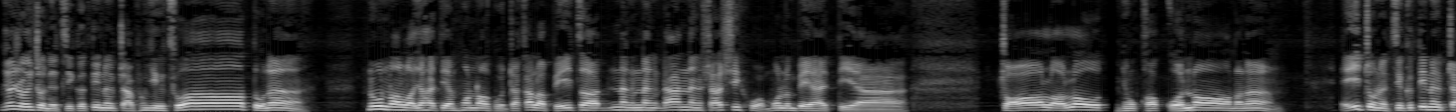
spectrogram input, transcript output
nhớ rồi, chỗ này chỉ có tiền là trả phong nhiều chúa tụ nè. Nu nó là hai tiền hoa nó của trả cả là bé cho năng năng đa năng sáng mua lên bé hai tiền cho là lâu nhiều khó của nó nó nè. Ấy chỗ này chỉ có tiền là trả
